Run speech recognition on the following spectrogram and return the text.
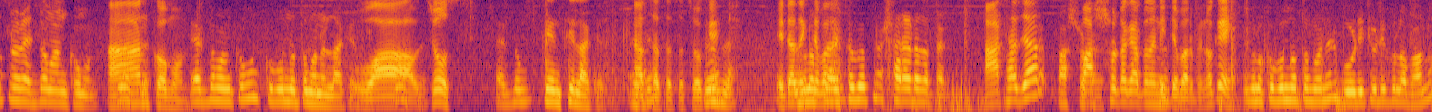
আপনার একদম আনকমন আনকমন একদম আনকমন খুব উন্নত মানের লাগেজ ওয়াও জোস। একদম পেন্সি লাগেজ আচ্ছা আচ্ছা আচ্ছা ওকে। এটা দেখতে পারেন। প্রাইস হবে আপনার 8500 টাকা। আট হাজার 500 পাঁচশো টাকা আপনারা নিতে পারবেন ওকে? এগুলো খুব উন্নত মানের বডি টডি গুলো ভালো।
